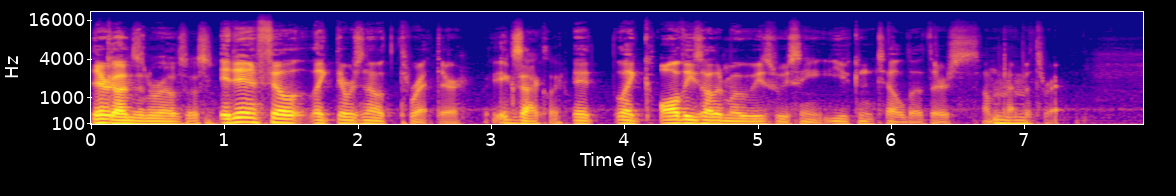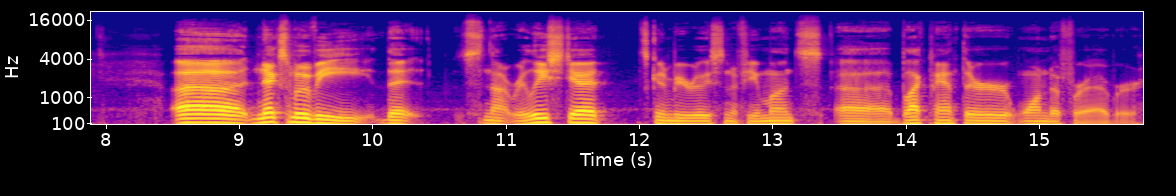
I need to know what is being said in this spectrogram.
There, Guns and Roses. it didn't feel like there was no threat there. Exactly. It like all these other movies we've seen, you can tell that there's some Mm-hmm. type of threat. Uh, next movie that's not released yet. It's going to be released in a few months. Uh, Black Panther: Wanda Forever.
